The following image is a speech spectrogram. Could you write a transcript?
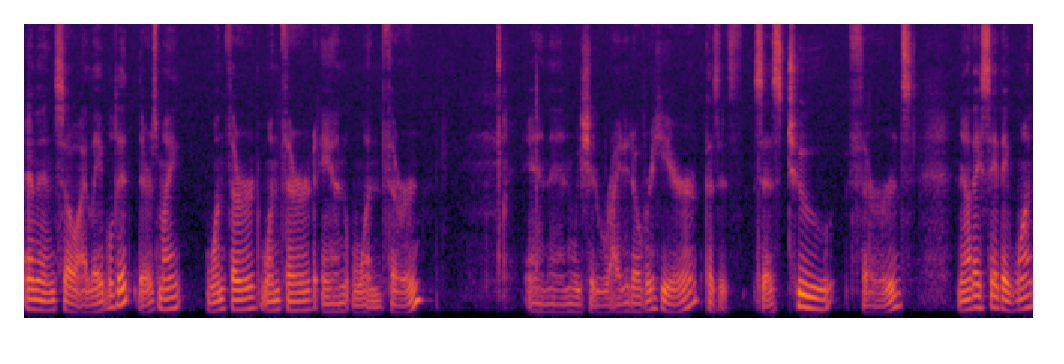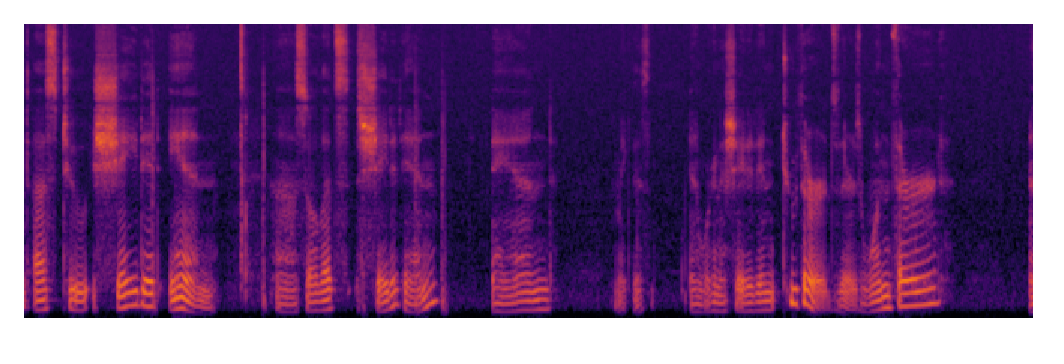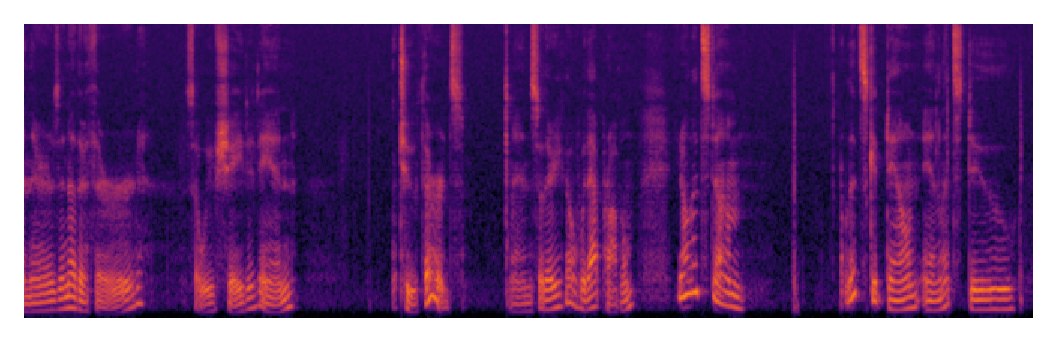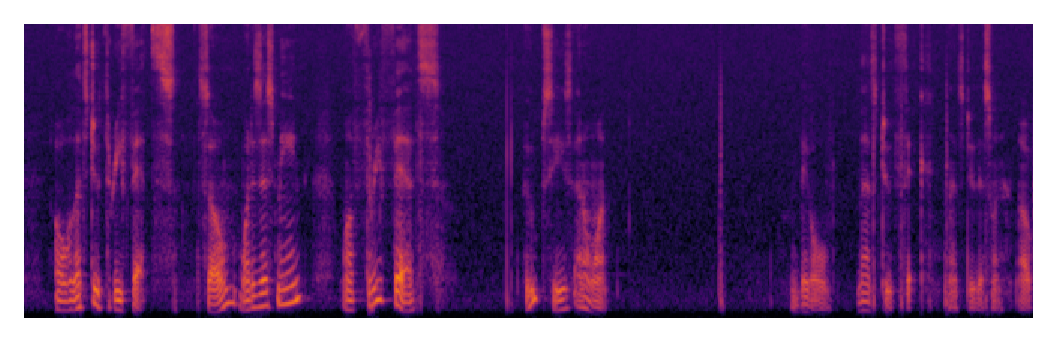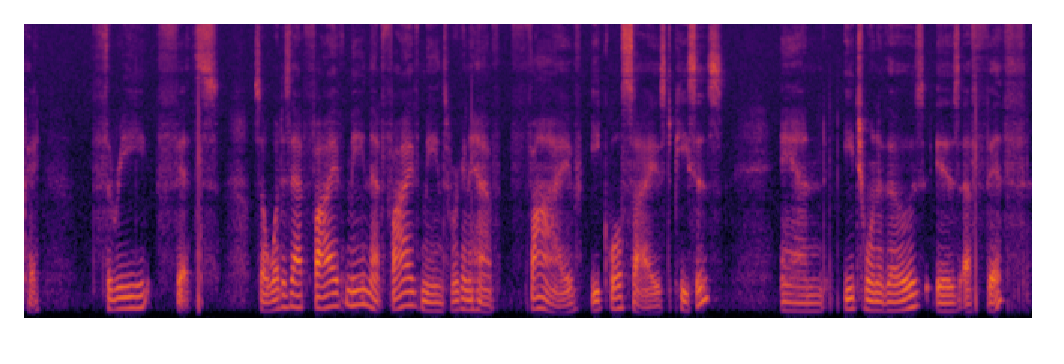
And then so I labeled it. There's my one third, one third, and one third. And then we should write it over here because it says two thirds. Now they say they want us to shade it in. Uh, so let's shade it in and make this, and we're going to shade it in two thirds. There's one third and there's another third. So we've shaded in two thirds. And so there you go with that problem. You know, let's um, let's skip down and let's do oh, let's do 3 fifths. So, what does this mean? Well, 3 fifths, oopsies, I don't want big old, that's too thick. Let's do this one. Okay, 3 fifths. So what does that 5 mean? That 5 means we're going to have 5 equal sized pieces, and each one of those is a fifth.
